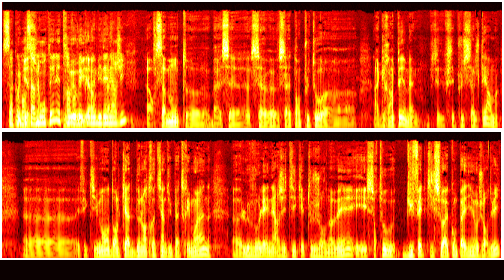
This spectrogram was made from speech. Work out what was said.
ça commence à sûr. monter les travaux Oui, oui, d'économie bah, d'énergie? Alors ça monte, euh, bah, ça, ça, ça tend plutôt à, à grimper même, c'est plus ça le terme. Effectivement, dans le cadre de l'entretien du patrimoine, le volet énergétique est toujours nommé et surtout du fait qu'il soit accompagné aujourd'hui,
